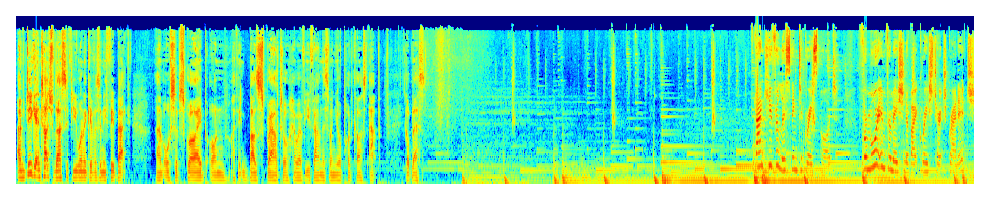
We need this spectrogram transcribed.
Um, do get in touch with us if you want to give us any feedback um, or subscribe on, I think, Buzzsprout or however you found this on your podcast app. God bless. Thank you for listening to GracePod. For more information about Grace Church Greenwich,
